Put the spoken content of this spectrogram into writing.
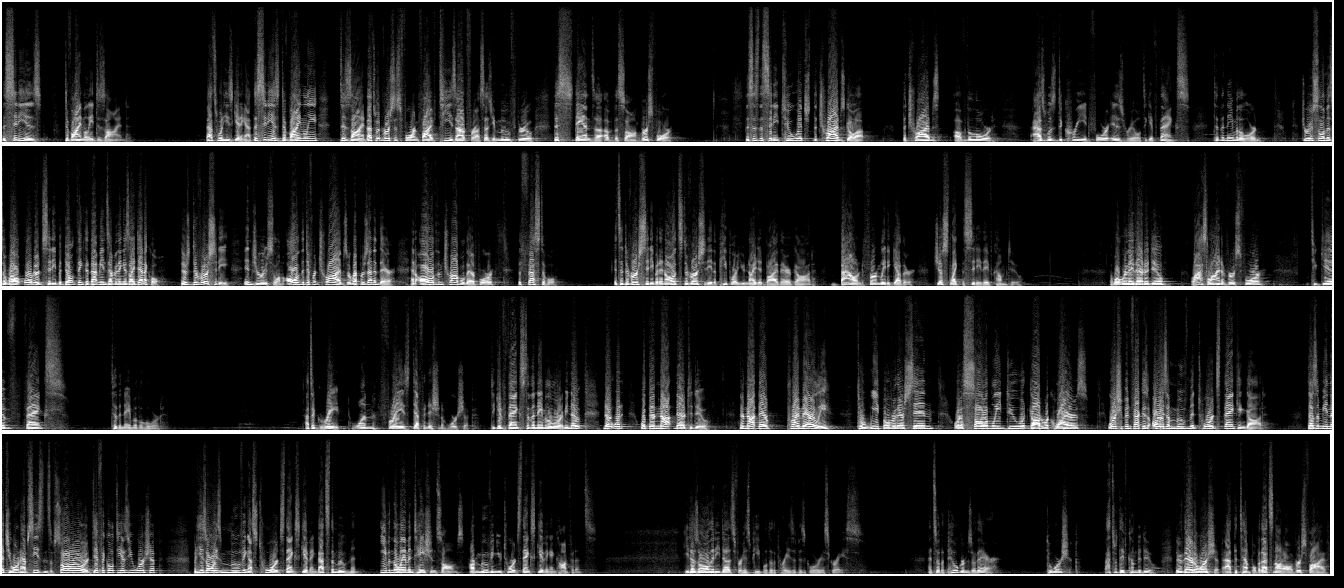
The city is divinely designed. That's what he's getting at. This city is divinely designed. That's what verses 4 and 5 tease out for us as you move through this stanza of the song. Verse 4 This is the city to which the tribes go up, the tribes of the Lord, as was decreed for Israel to give thanks to the name of the Lord. Jerusalem is a well ordered city, but don't think that that means everything is identical. There's diversity in Jerusalem. All of the different tribes are represented there, and all of them travel there for the festival. It's a diverse city, but in all its diversity, the people are united by their God, bound firmly together, just like the city they've come to. And what were they there to do? Last line of verse 4 to give thanks to the name of the Lord. That's a great one phrase definition of worship. To give thanks to the name of the Lord. I mean, note, note what, what they're not there to do. They're not there primarily to weep over their sin or to solemnly do what God requires. Worship, in fact, is always a movement towards thanking God. Doesn't mean that you won't have seasons of sorrow or difficulty as you worship, but He is always moving us towards thanksgiving. That's the movement. Even the lamentation psalms are moving you towards thanksgiving and confidence. He does all that he does for his people to the praise of his glorious grace. And so the pilgrims are there to worship. That's what they've come to do. They're there to worship at the temple, but that's not all. Verse 5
